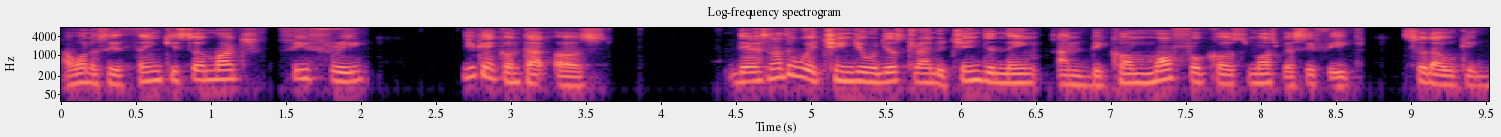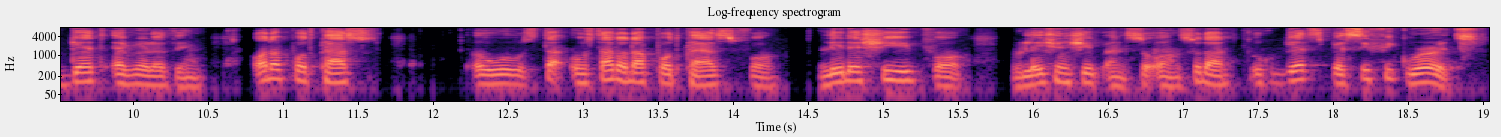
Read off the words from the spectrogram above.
I want to say thank you so much. Feel free. You can contact us. There's nothing we're changing. We're just trying to change the name and become more focused, more specific, so that we can get every other thing. Other podcasts, uh, we'll start, we'll start other podcasts for leadership, for relationship, and so on, so that we could get specific words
